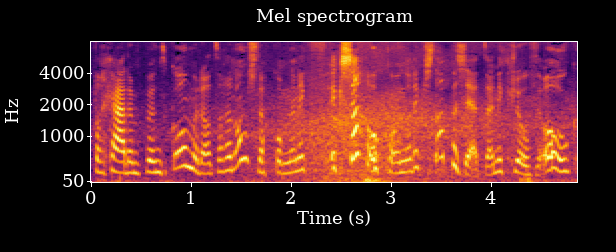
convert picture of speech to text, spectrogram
er gaat een punt komen dat er een omslag komt. En ik, ik zag ook gewoon dat ik stappen zette. En ik geloofde ook,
